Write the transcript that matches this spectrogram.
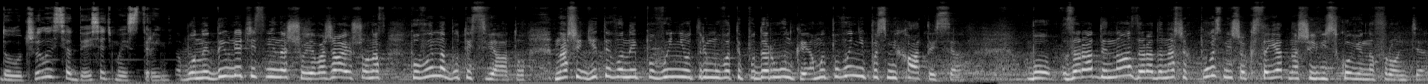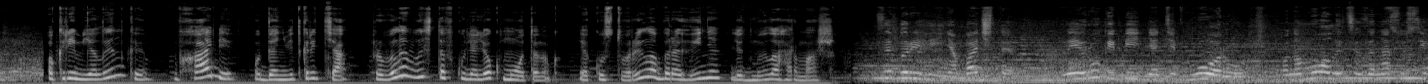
долучилися 10 майстринь. Бо не дивлячись ні на що, я вважаю, що у нас повинно бути свято. Наші діти вони повинні отримувати подарунки, а ми повинні посміхатися. Бо заради нас, заради наших посмішок стоять наші військові на фронті. Окрім ялинки, в хабі у день відкриття провели виставку ляльок-мотанок, яку створила берегиня Людмила Гармаш. Це берегиня, бачите? В неї руки підняті вгору. Вона молиться за нас усіх,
